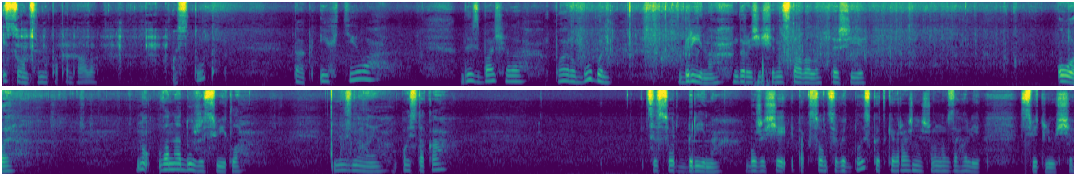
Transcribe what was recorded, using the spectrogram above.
і сонце не попадало. Ось тут. Так, і хотіла, десь бачила пару бубон. Бріна, до речі, ще не ставила, теж її. Ой. Ну, вона дуже світла. Не знаю. Ось така. Це сорт Бріна. Боже, ще і так сонце відблискує, таке враження, що воно взагалі світлюще.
